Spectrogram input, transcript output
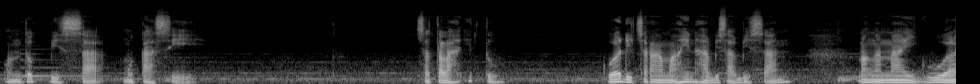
untuk bisa mutasi. Setelah itu gue diceramahin habis-habisan mengenai gue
